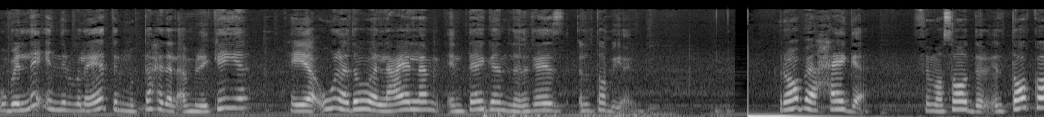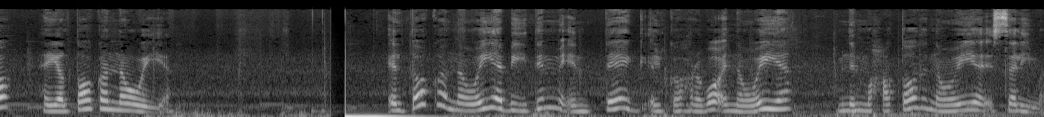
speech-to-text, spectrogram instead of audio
وبنلاقي إن الولايات المتحدة الأمريكية هي أولى دول العالم إنتاجا للغاز الطبيعي. رابع حاجة في مصادر الطاقة هي الطاقة النووية. الطاقة النووية بيتم إنتاج الكهرباء النووية من المحطات النووية السليمة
